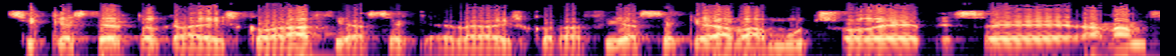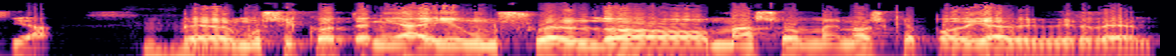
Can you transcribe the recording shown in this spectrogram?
sí que es cierto que la discografía se, la discografía se quedaba mucho de, esa ganancia, pero el músico tenía ahí un sueldo más o menos que podía vivir de él.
